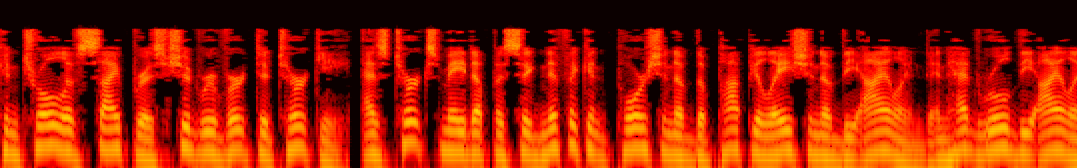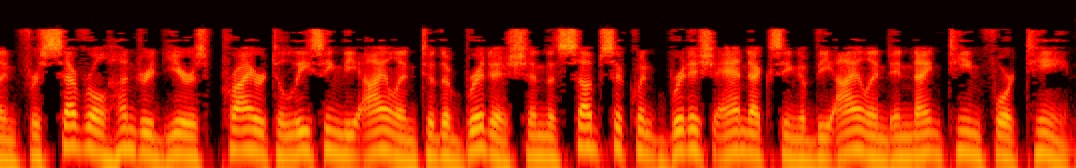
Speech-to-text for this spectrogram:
control of Cyprus should revert to Turkey, as Turks made up a significant portion of the population of the island and had ruled the island for several hundred years prior to leasing the island to the British and the subsequent British annexing of the island in 1914.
